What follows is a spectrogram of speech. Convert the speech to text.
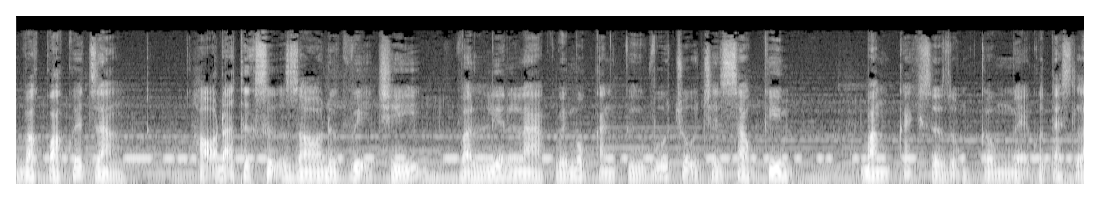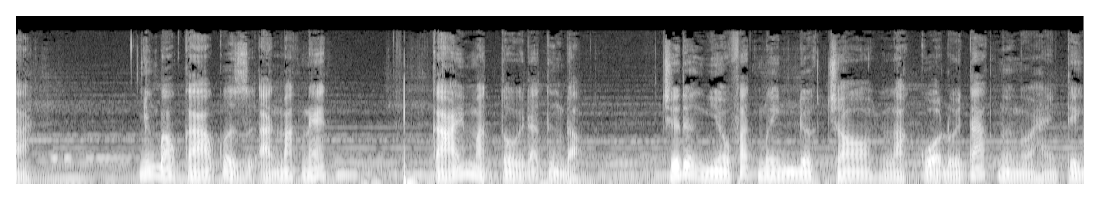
và quả quyết rằng họ đã thực sự dò được vị trí và liên lạc với một căn cứ vũ trụ trên sao Kim bằng cách sử dụng công nghệ của Tesla. Những báo cáo của dự án Magnet, cái mà tôi đã từng đọc, chứa đựng nhiều phát minh được cho là của đối tác người ngoài hành tinh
